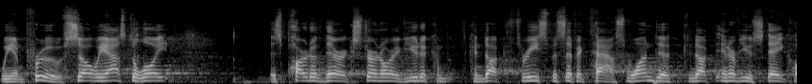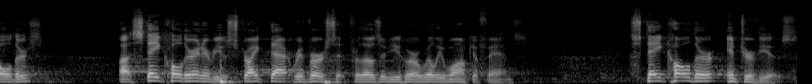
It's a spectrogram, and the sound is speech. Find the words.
we improve. So we asked Deloitte as part of their external review to com- conduct three specific tasks. One, to conduct interview stakeholders, uh, stakeholder interviews. Strike that, reverse it for those of you who are Willy Wonka fans. Stakeholder interviews.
